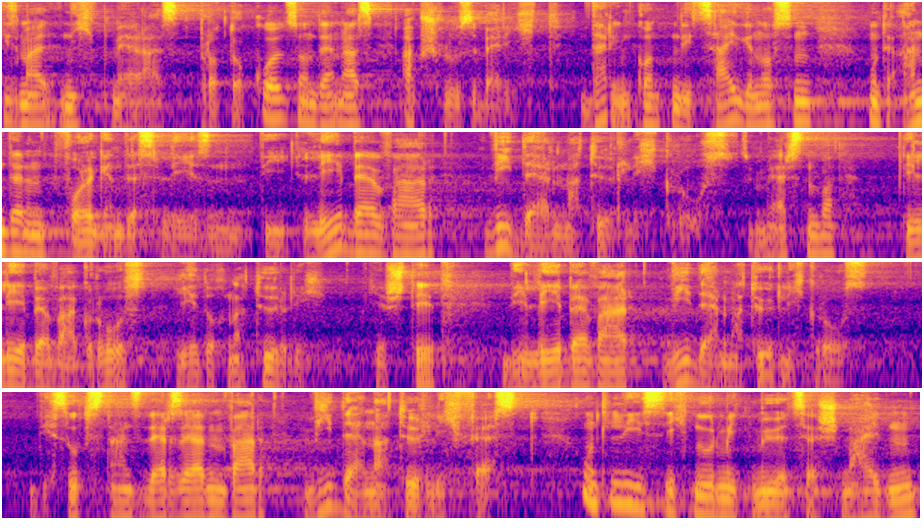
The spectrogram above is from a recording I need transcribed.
diesmal nicht mehr als Protokoll, sondern als Abschlussbericht. Darin konnten die Zeitgenossen unter anderem Folgendes lesen. Die Leber war wieder natürlich groß. Zum ersten Mal, die Leber war groß, jedoch natürlich. Hier steht, die Leber war wieder natürlich groß. Die Substanz derselben war wieder natürlich fest und ließ sich nur mit Mühe zerschneiden,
